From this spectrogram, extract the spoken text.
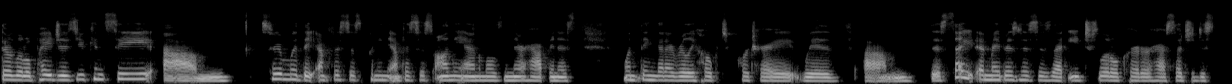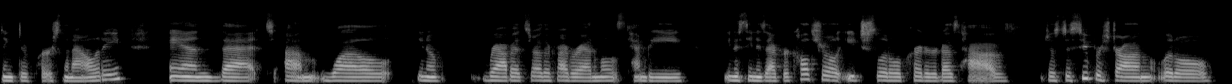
their little pages, you can see um, certain with the emphasis, putting the emphasis on the animals and their happiness, one thing that I really hope to portray with um, this site and my business is that each little critter has such a distinctive personality, and that um, while you know rabbits or other fiber animals can be you know seen as agricultural, each little critter does have just a super strong little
